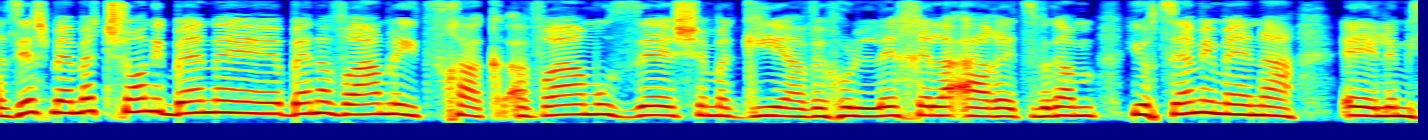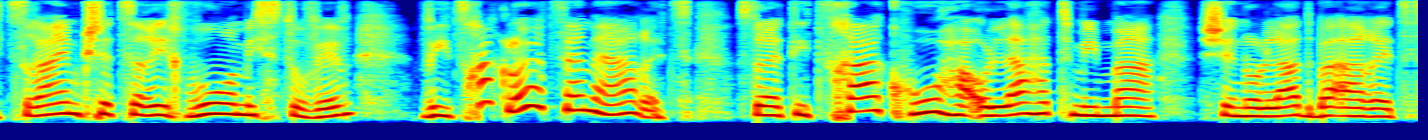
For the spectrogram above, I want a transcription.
אז יש באמת שוני בין, אה, בין אברהם ליצחק. אברהם הוא זה שמגיע והולך אל הארץ וגם יוצא ממנה אה, למצרים כשצריך והוא המסתובב, ויצחק לא יוצא מהארץ. זאת אומרת, יצחק הוא העולה התמימה שנולד בארץ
